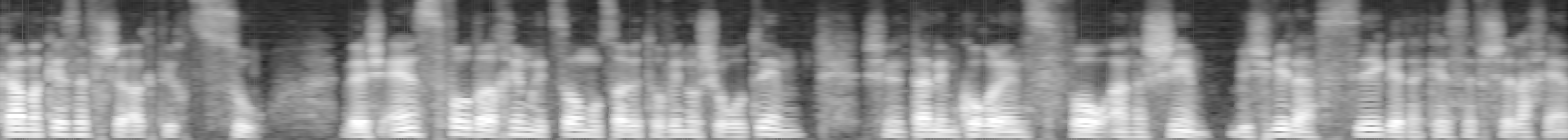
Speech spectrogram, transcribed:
כמה כסף שרק תרצו. ויש אין ספור דרכים ליצור מוצרי טובין או שירותים שניתן למכור לאין ספור אנשים בשביל להשיג את הכסף שלכם.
